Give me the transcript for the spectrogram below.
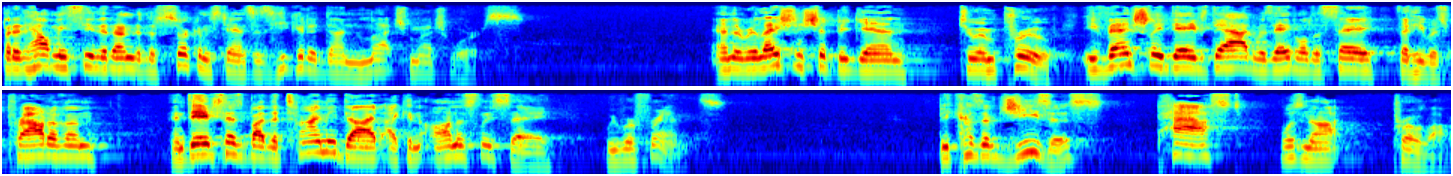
but it helped me see that under the circumstances, he could have done much, much worse. And the relationship began to improve. Eventually, Dave's dad was able to say that he was proud of him. And Dave says, by the time he died, I can honestly say we were friends. Because of Jesus, past was not prologue.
